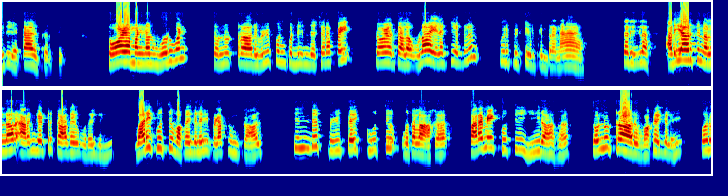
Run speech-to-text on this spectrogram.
இது எட்டாவது கருத்து. சோழ மன்னன் ஒருவன் தொன்னூற்றாறு விழுப்புண் கொண்டிருந்த சிறப்பை சோழர் கால உலா இலக்கியங்களும் குறிப்பிட்டு இருக்கின்றன சரிங்களா? அடியாருக்கு நல்லார் அரங்கேற்று காதை உரையில் வரி கூத்து வகைகளை விளக்கும் கால் சிந்து பிழுக்கை கூத்து முதலாக பறமை கூத்து ஈராக தொன்னூற்றாறு வகைகளை ஒரு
